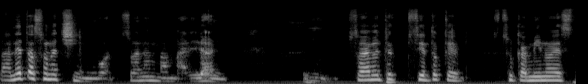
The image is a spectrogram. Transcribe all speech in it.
la neta suena chingón, suena mamalón. Y solamente siento que su camino es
